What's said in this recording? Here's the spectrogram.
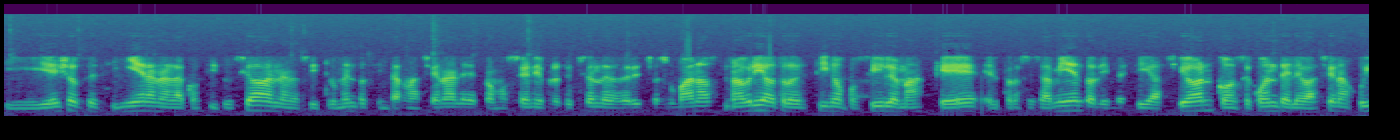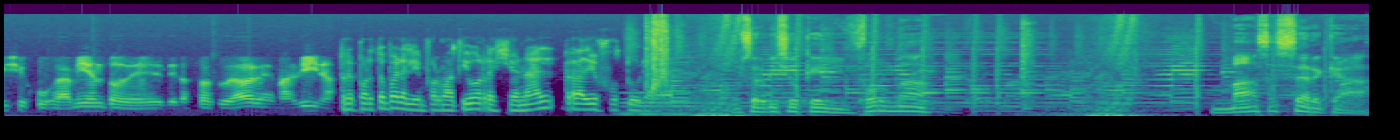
si ellos se ciñeran a la Constitución, a los instrumentos internacionales de promoción y protección de los derechos humanos, no habría otro destino posible más que el procesamiento, la investigación, consecuente elevación a juicio y juzgamiento de, de los torturadores de Malvinas. Reportó para el informativo regional Radio Futura. Un servicio que informa más cerca.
